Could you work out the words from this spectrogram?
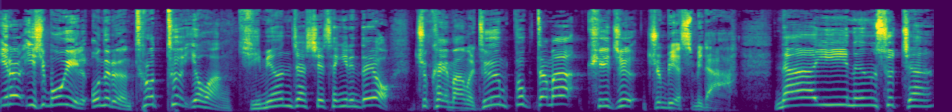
1월 25일 오늘은 트로트 여왕 김연자 씨의 생일인데요. 축하의 마음을 듬뿍 담아 퀴즈 준비했습니다. 나이는 숫자,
